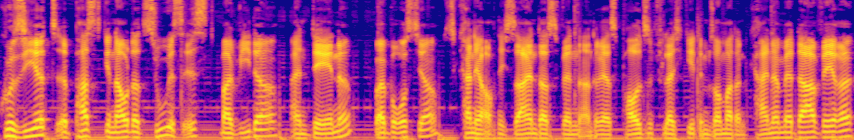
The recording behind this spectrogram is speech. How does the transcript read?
kursiert, äh, passt genau dazu. Es ist mal wieder ein Däne bei Borussia. Es kann ja auch nicht sein, dass wenn Andreas Paulsen vielleicht geht im Sommer, dann keiner mehr da wäre.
